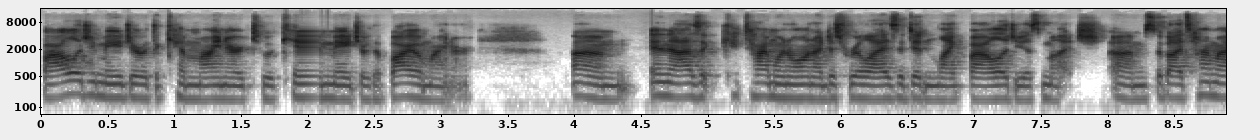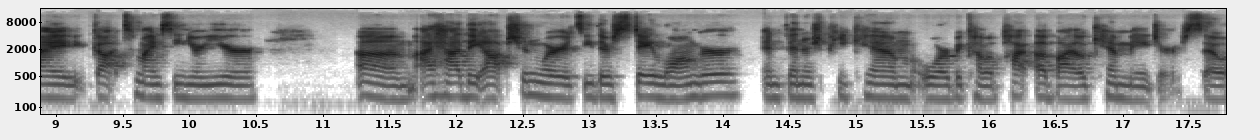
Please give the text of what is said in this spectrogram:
biology major with a chem minor to a chem major with a bio minor. Um, and as it, time went on, I just realized I didn't like biology as much. Um, so by the time I got to my senior year, um, I had the option where it's either stay longer and finish PChem or become a, a biochem major. So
